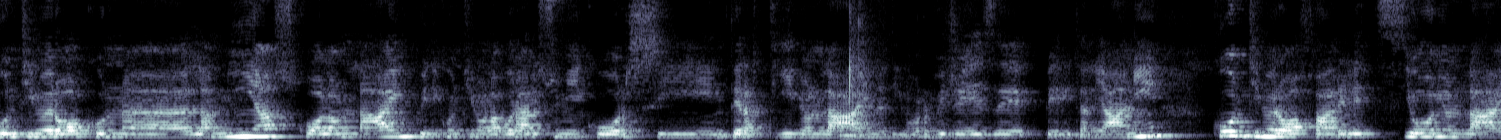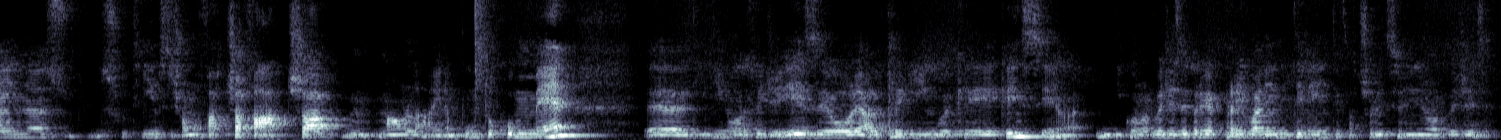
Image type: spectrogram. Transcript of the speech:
continuerò con eh, la mia scuola online, quindi continuo a lavorare sui miei corsi interattivi online di norvegese per italiani, continuerò a fare lezioni online su, su Teams, diciamo faccia a faccia, ma online appunto con me, eh, di, di, norvegese o le altre lingue che, che insegno. Dico norvegese perché prevalentemente faccio lezioni di norvegese.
